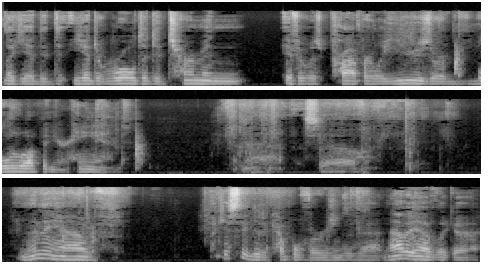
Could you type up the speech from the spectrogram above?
like you had to you had to roll to determine if it was properly used or blew up in your hand. Uh, so, and then they have, I guess they did a couple versions of that. Now they have like a,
